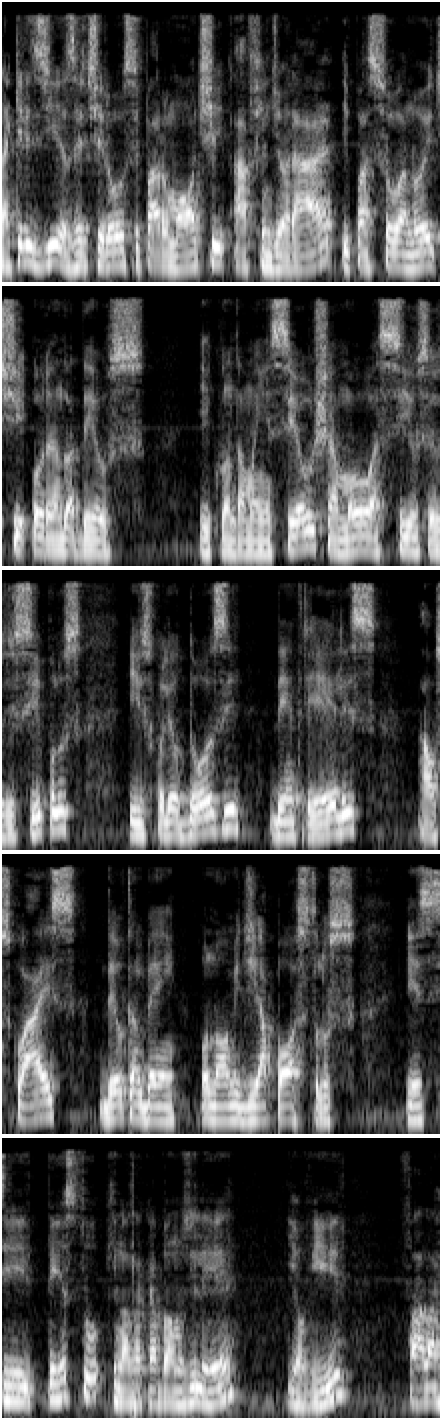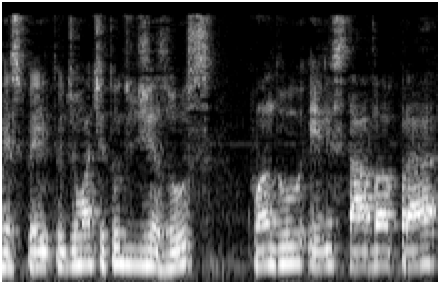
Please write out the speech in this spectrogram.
Naqueles dias retirou-se para o monte a fim de orar e passou a noite orando a Deus. E quando amanheceu, chamou a si os seus discípulos e escolheu doze dentre eles, aos quais deu também o nome de apóstolos. Esse texto que nós acabamos de ler e ouvir fala a respeito de uma atitude de Jesus quando ele estava para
